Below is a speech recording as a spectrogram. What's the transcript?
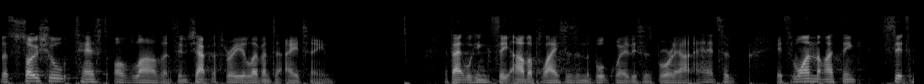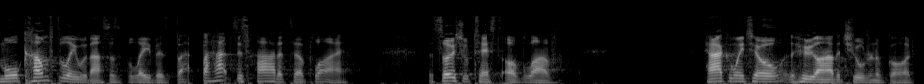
the social test of love. It's in chapter 3, 11 to 18. In fact, we can see other places in the book where this is brought out, and it's, a, it's one that I think sits more comfortably with us as believers, but perhaps is harder to apply. The social test of love. How can we tell who are the children of God,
